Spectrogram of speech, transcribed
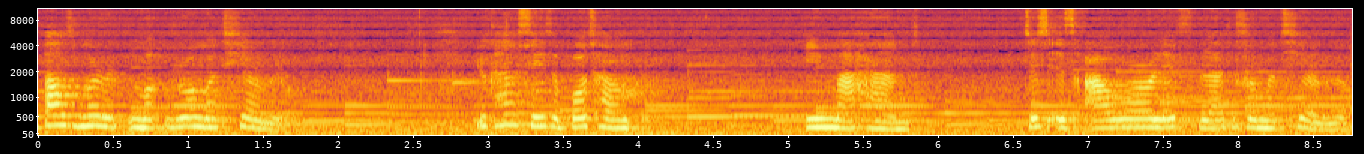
about raw material, you can see the bottom in my hand. This is our leaflet raw material.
